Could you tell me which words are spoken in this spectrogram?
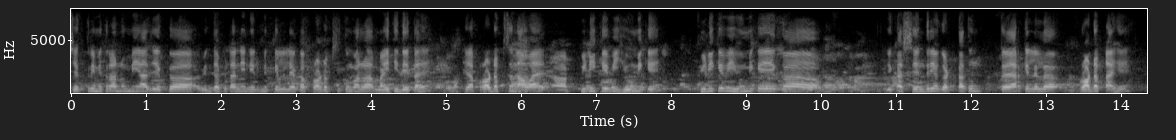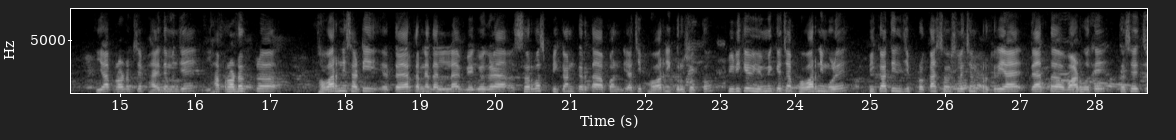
शेतकरी मित्रांनो मी आज एक विद्यापीठाने निर्मित केलेल्या एका प्रॉडक्टची तुम्हाला माहिती देत आहे. या प्रॉडक्टचं नाव आहे पी डी के व्ही ह्युमिके. पी डी के व्ही ह्युमिके एक एका सेंद्रिय घटकातून तयार केलेलं प्रॉडक्ट आहे. या प्रॉडक्टचे फायदे म्हणजे हा प्रॉडक्ट फवारणीसाठी तयार करण्यात आलेला आहे. वेगवेगळ्या सर्वच पिकांकरिता आपण याची फवारणी करू शकतो. पी डी ह्युमिकेच्या फवारणीमुळे पिकातील जी प्रकाश संश्लेषण प्रक्रिया आहे त्यात वाढ होते. तसेच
